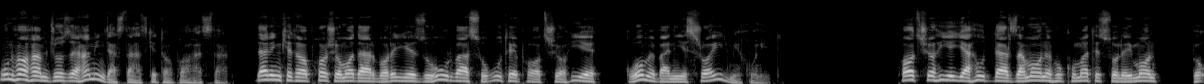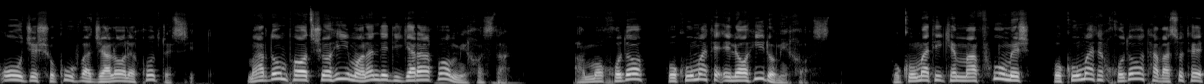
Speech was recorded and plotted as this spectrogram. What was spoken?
اونها هم جزء همین دسته از کتاب ها هستند. در این کتاب ها شما درباره ظهور و سقوط پادشاهی قوم بنی اسرائیل می‌خونید. پادشاهی یهود در زمان حکومت سلیمان به اوج شکوه و جلال خود رسید. مردم پادشاهی مانند دیگر اقوام می‌خواستند. اما خدا حکومت الهی رو می‌خواست. حکومتی که مفهومش حکومت خدا توسط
